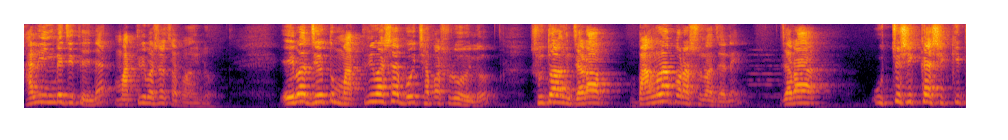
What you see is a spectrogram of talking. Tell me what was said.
খালি ইংরেজিতেই না, মাতৃভাষায় ছাপা হলো এবার যেহেতু মাতৃভাষায় বই ছাপা শুরু হলো সুতরাং যারা বাংলা পড়াশোনা জানে, যারা উচ্চশিক্ষায় শিক্ষিত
